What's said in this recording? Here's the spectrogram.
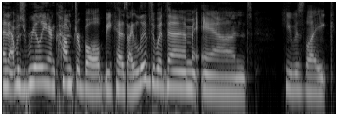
And that was really uncomfortable because I lived with him and he was like,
